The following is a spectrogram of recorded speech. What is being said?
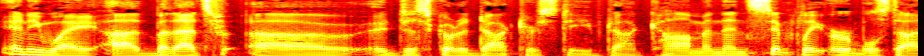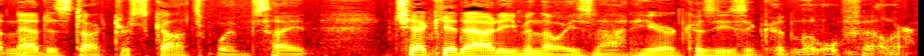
Anyway, uh, but that's uh, just go to drsteve.com and then simplyherbals.net is Dr. Scott's website. Check it out, even though he's not here, because he's a good little feller.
